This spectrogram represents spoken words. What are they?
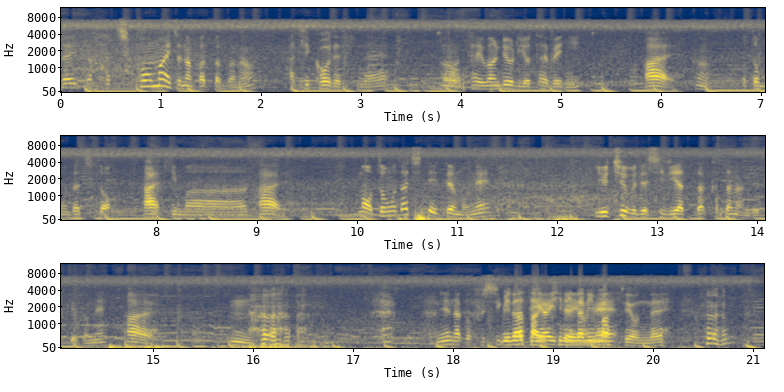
大体8個前じゃなかったかな、8個ですね、うん。台湾料理を食べに、うん、はいお友達とはい。行きます、はい。まあお友達って言ってもね YouTube で知り合った方なんですけどね。はい。うん。ねなんか不思議皆さんな出会い気になだよねりますよね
